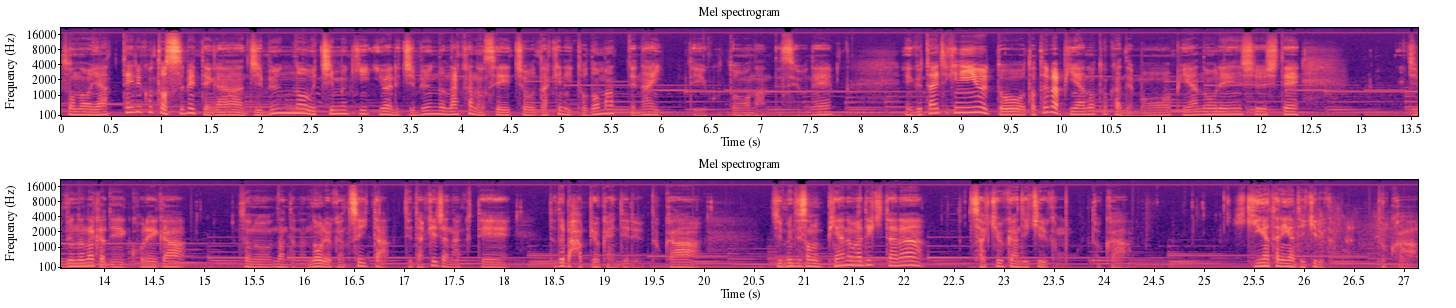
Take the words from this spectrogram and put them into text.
そのやっていること全てが自分の内向きいわゆる自分の中の成長だけにとどまってないっていうことなんですよね。具体的に言うと例えばピアノとかでもピアノを練習して自分の中でこれがそのなんだろう能力がついたってだけじゃなくて例えば発表会に出るとか自分でそのピアノができたら作曲ができるかもとか弾き語りができるかもとか、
